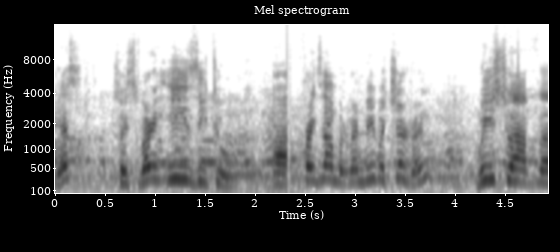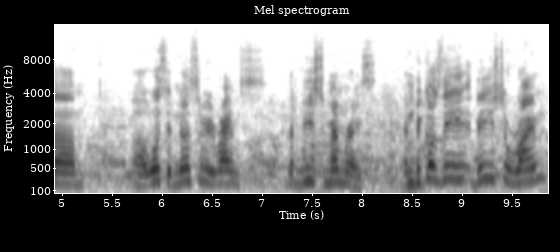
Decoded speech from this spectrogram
Yes? So it's very easy to uh, for example, when we were children, we used to have um, uh, what's it, nursery rhymes that we used to memorize. And because they, they used to rhyme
